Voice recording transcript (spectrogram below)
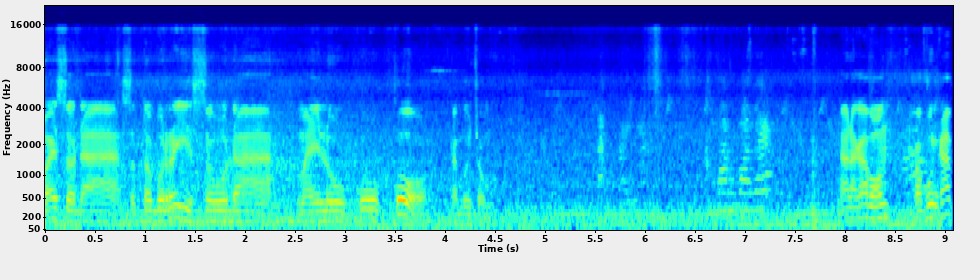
วยโซดา สตรอเบอรี่โซดา ไมโลโกโก้ท่านผู้ชมตั้งไปแล้วนั่นแหละครับผม ขอบคุณครับ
